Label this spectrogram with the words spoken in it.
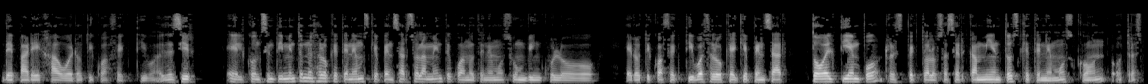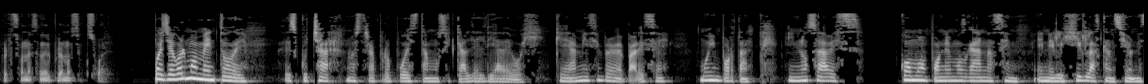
de pareja o erótico afectivo. Es decir, el consentimiento no es algo que tenemos que pensar solamente cuando tenemos un vínculo erótico afectivo, es algo que hay que pensar todo el tiempo respecto a los acercamientos que tenemos con otras personas en el plano sexual. Pues llegó el momento de escuchar nuestra propuesta musical del día de hoy, que a mí siempre me parece muy importante y no sabes cómo ponemos ganas en, en elegir las canciones.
